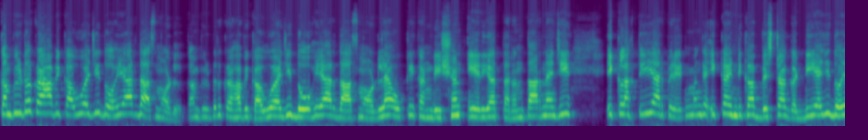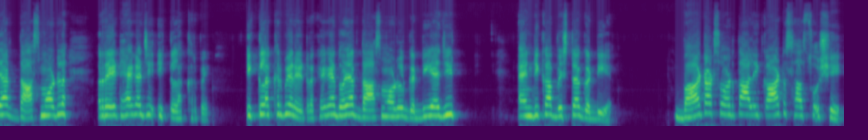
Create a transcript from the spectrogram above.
ਕੰਪਿਊਟਰ ਕਰਾਹਾ ਵਿਕਾਊ ਹੈ ਜੀ 2010 ਮਾਡਲ ਕੰਪਿਊਟਰ ਕਰਾਹਾ ਵਿਕਾਊ ਹੈ ਜੀ 2010 ਮਾਡਲ ਹੈ, ਓਕੇ ਕੰਡੀਸ਼ਨ ਏਰੀਆ ਤਰਨਤਾਰਨ ਹੈ ਜੀ। 130000 ਰੁਪਏ ਰੇਟ ਮੰਗੇ, ਇੱਕ ਇੰਡੀਕਾ ਵਿਸਟਾ ਗੱਡੀ ਹੈ ਜੀ 2010 ਮਾਡਲ ਰੇਟ ਹੈਗਾ ਜੀ 1 ਲੱਖ ਰੁਪਏ। 1 ਲੱਖ ਰੁਪਏ ਰੇਟ ਰੱਖਿਆ ਗਿਆ 2010 ਮਾਡਲ ਗੱਡੀ ਹੈ ਜੀ। ਇੰਡੀਕਾ ਵਿਸਟਾ ਗੱਡੀ ਹੈ। 6284861706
